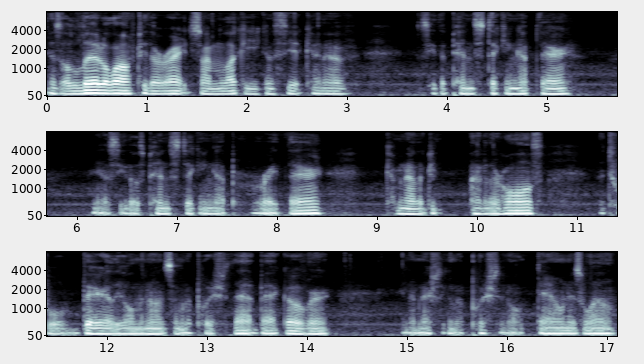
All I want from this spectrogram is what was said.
is a little off to the right. So I'm lucky you can see it kind of, see the pin sticking up there. Yeah, see those pins sticking up right there, coming out of, out of their holes. The tool barely holding on, so I'm going to push that back over. And I'm actually going to push it all down as well.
